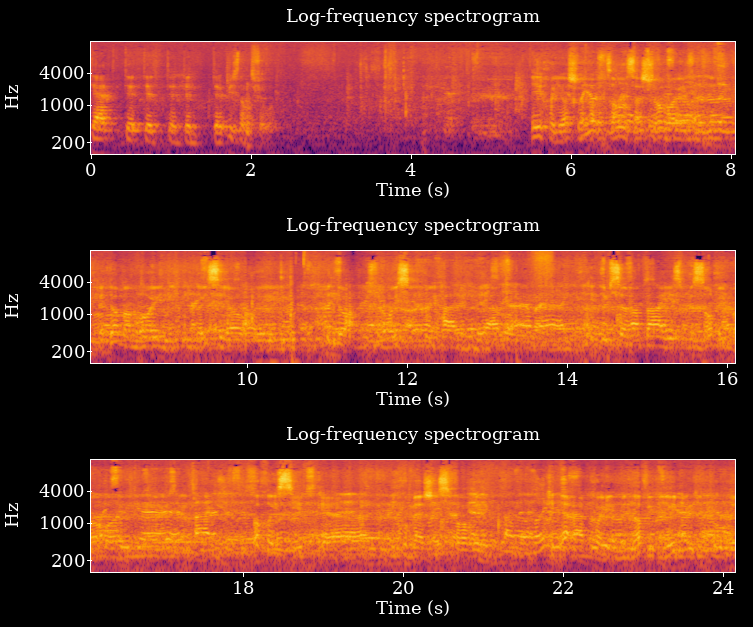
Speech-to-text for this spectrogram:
That, that, that, that, that there is no tefillah. איך יאש, צונסע שוב, בדום מוי, די דייסה אוי, די פוטנט, די נישט רויס קוי האר אין די אדער, די צעראפאר איז מוסם, מוי, אין פאר, אויכעסיץ, קע די קומעשס פאבל, איך קוין נופי גיינקי פול,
